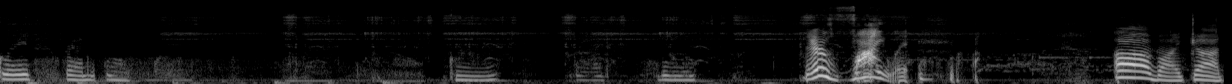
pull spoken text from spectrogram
green, blue. Green, red, blue. There's violet. oh my god.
